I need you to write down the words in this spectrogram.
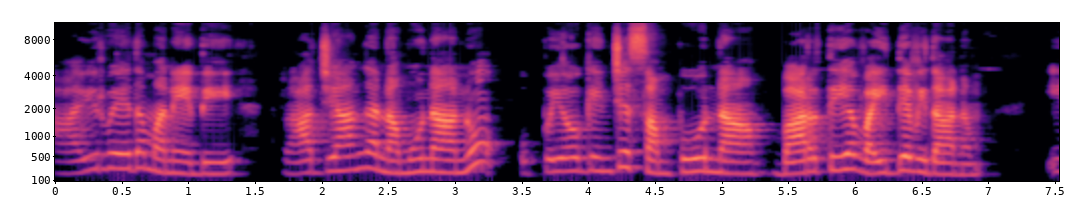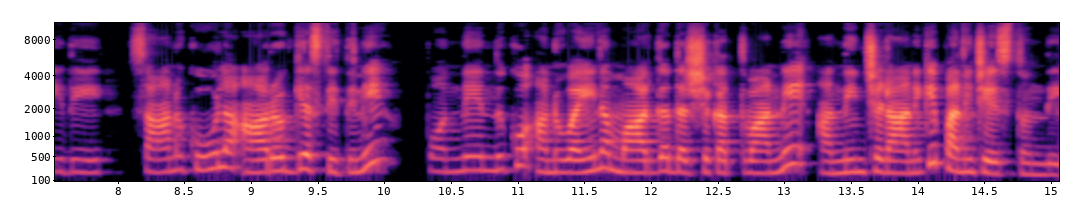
ఆయుర్వేదం అనేది రాజ్యాంగ నమూనాను ఉపయోగించే సంపూర్ణ భారతీయ వైద్య విధానం. ఇది సానుకూల ఆరోగ్య స్థితిని పొందేందుకు అనువైన మార్గదర్శకత్వాన్ని అందించడానికి పనిచేస్తుంది.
